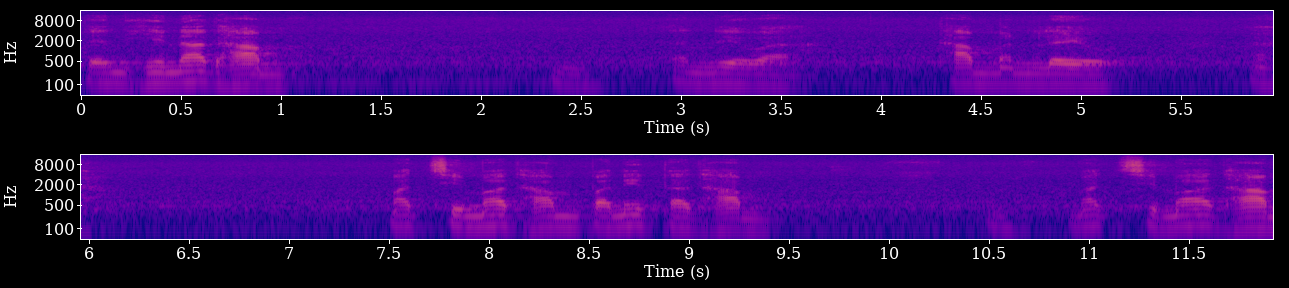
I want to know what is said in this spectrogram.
เป็นหินธรรมท่านเรียกว่าธรรมมันเลวมัชชิมธรรม ปณิตธรรม มัชชิมธรรม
